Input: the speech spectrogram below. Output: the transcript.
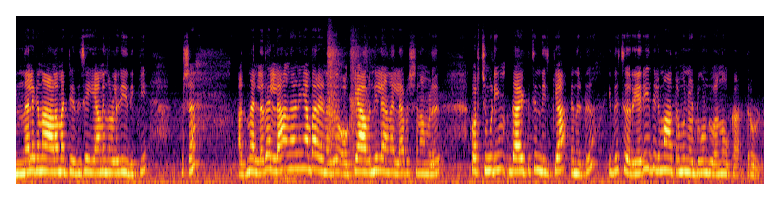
ഇന്നല്ലെങ്കിൽ നാളെ മറ്റേത് ചെയ്യാം എന്നുള്ള രീതിക്ക്. പക്ഷേ അത് നല്ലതല്ല എന്നാണ് ഞാൻ പറയുന്നത് ഓക്കെ ആവുന്നില്ല എന്നല്ല. പക്ഷെ നമ്മൾ കുറച്ചും കൂടിയും ഇതായിട്ട് ചിന്തിക്കുക. എന്നിട്ട് ഇത് ചെറിയ രീതിയിൽ മാത്രം മുന്നോട്ട് കൊണ്ടുപോകാൻ നോക്കുക. അത്രേ ഉള്ളൂ.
